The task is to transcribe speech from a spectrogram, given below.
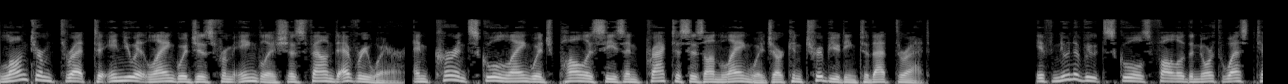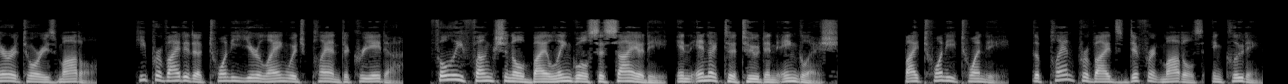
Long-term threat to Inuit languages from English is found everywhere, and current school language policies and practices on language are contributing to that threat. If Nunavut schools follow the Northwest Territories model. He provided a 20-year language plan to create a fully functional bilingual society, in Inuktitut and English, by 2020. The plan provides different models, including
